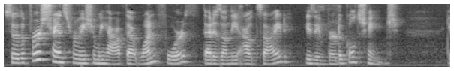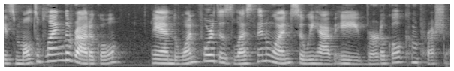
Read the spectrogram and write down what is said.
So the first transformation we have, that 1 fourth that is on the outside, is a vertical change. It's multiplying the radical, and the 1 fourth is less than 1, so we have a vertical compression.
